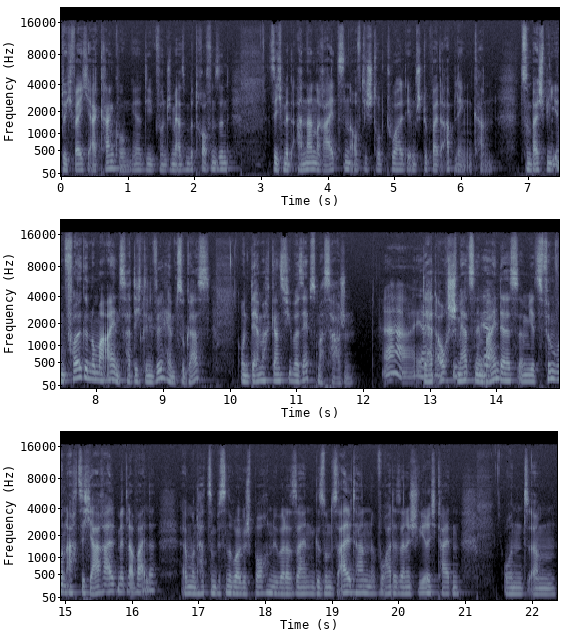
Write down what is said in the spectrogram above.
durch welche Erkrankung, ja, die von Schmerzen betroffen sind sich mit anderen Reizen auf die Struktur halt eben ein Stück weit ablenken kann. Zum Beispiel in Folge Nummer 1 hatte ich den Wilhelm zu Gast Und der macht ganz viel über Selbstmassagen. Ah, ja. Der hat auch Schmerzen im ja. Bein, der ist ähm, jetzt 85 Jahre alt mittlerweile ähm, und hat so ein bisschen darüber gesprochen, über das, sein gesundes Altern, wo hat er seine Schwierigkeiten. Und ähm,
